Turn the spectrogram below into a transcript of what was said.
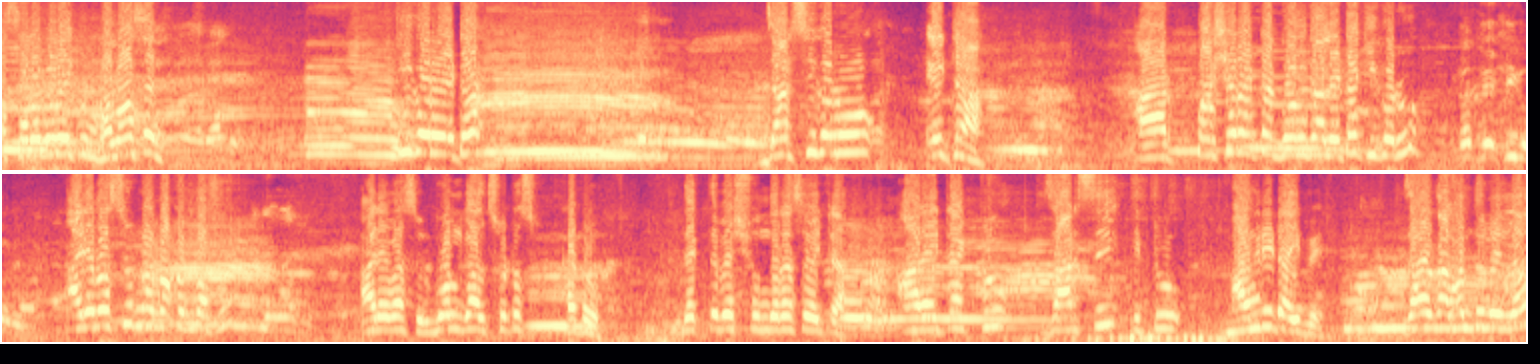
আসসালামু আলাইকুম, ভালো আছেন? কি গরু এটা? জার্সি গরু এইটা। আর পাশের একটা গোলগাল এটা কি গরু? বেশি করে আরে বাসুর না বকন বাসুর? আরে বাসুর গোলগাল ছোট খাটো। দেখতে বেশ সুন্দর আছে ওইটা। আর এটা একটু জার্সি, একটু ভাঙড়ি টাইপের যাই হোক, আলহামদুলিল্লাহ।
